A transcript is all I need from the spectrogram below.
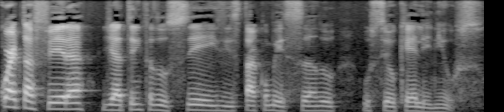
Quarta-feira, dia 30 do 6, está começando o seu Kelly News.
